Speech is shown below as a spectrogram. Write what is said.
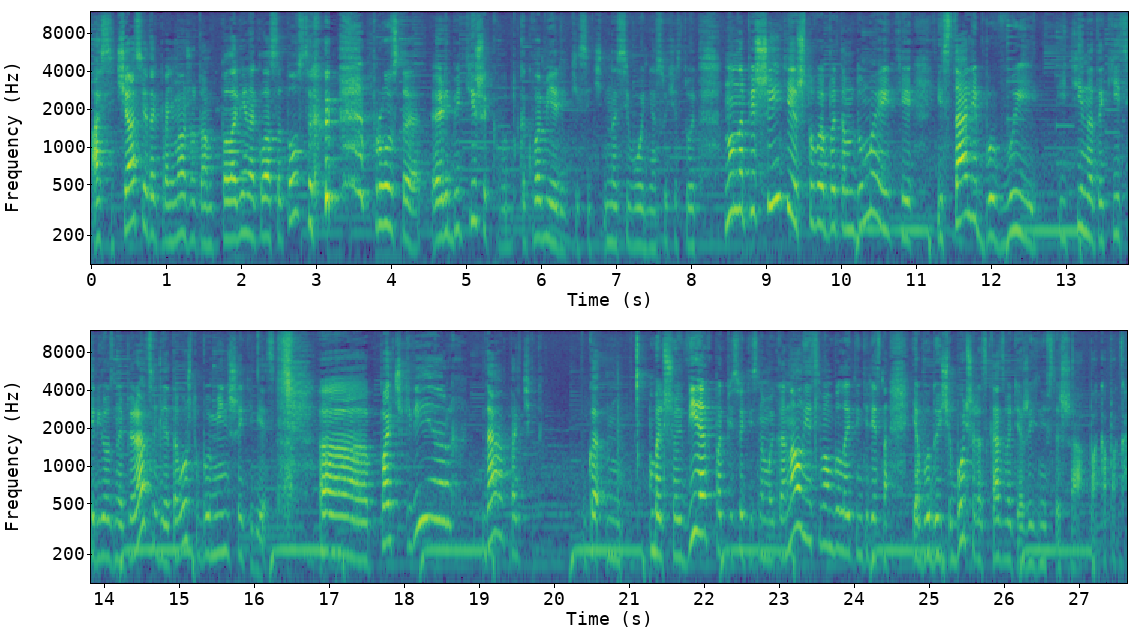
А сейчас, я так понимаю, что там половина класса толстых, просто ребятишек, как в Америке на сегодня существует. Ну, напишите, что вы об этом думаете, и стали бы вы идти на такие серьезные операции для того, чтобы уменьшить вес. Э, пальчик вверх, да, пальчик большой вверх, подписывайтесь на мой канал, если вам было это интересно. Я буду еще больше рассказывать о жизни в США. Пока-пока.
